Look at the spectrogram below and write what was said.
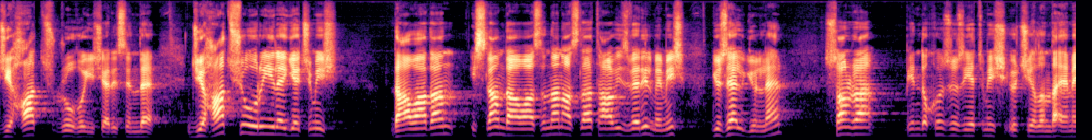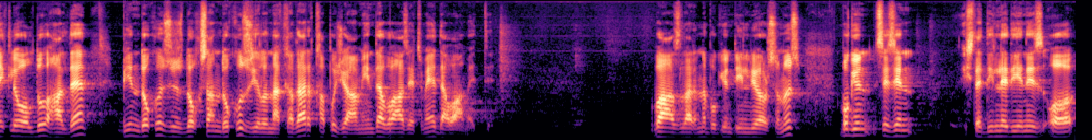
cihat ruhu içerisinde, cihat şuuru ile geçmiş, davadan, İslam davasından asla taviz verilmemiş güzel günler. Sonra 1973 yılında emekli olduğu halde 1999 yılına kadar Kapı Camii'nde vaaz etmeye devam etti. vaazlarını bugün dinliyorsunuz. Bugün sizin işte dinlediğiniz o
